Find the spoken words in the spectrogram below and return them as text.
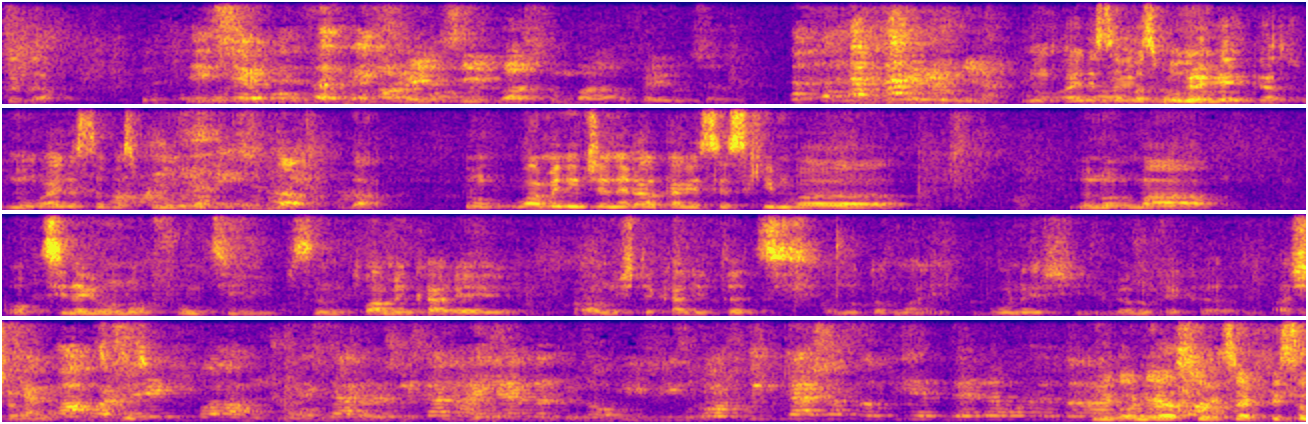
că da. De ce cum să Aveți, v-ați cumpărat o căiuță? Nu, haideți să Nu, vă nu spun... cred că e cazul. Nu, haideți să vă spun... Da, da. Nu, oamenii în general care se schimbă în urma obținerii unor funcții sunt oameni care au niște calități nu tocmai bune și eu nu cred că așa... Și acum cu așa echipă la București, ar trebui ca la iarnă când o fi discos, uite așa să fie DN-urile de la... Ironia sorții ar fi să,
